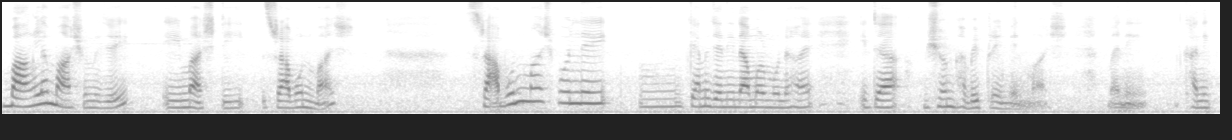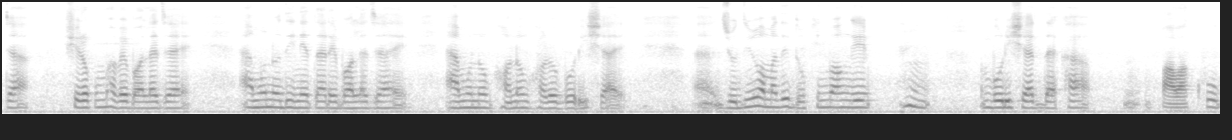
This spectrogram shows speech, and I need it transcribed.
বাংলা মাস অনুযায়ী এই মাসটি শ্রাবণ মাস। শ্রাবণ মাস বললেই কেন জানি না আমার মনে হয়, এটা ভীষণভাবে প্রেমের মাস। মানে খানিকটা সেরকমভাবে বলা যায়, এমনও দিনে তারে বলা যায়, এমনও ঘন ঘর বরিশায়। যদিও আমাদের দক্ষিণবঙ্গে বরিশার দেখা পাওয়া খুব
